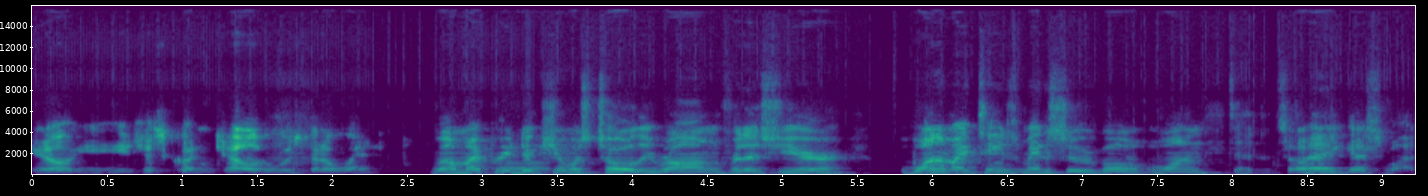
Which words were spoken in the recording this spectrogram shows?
You know, you, you just couldn't tell who was going to win. Well, my prediction was totally wrong for this year. One of my teams made a Super Bowl, one didn't. So hey, guess what?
